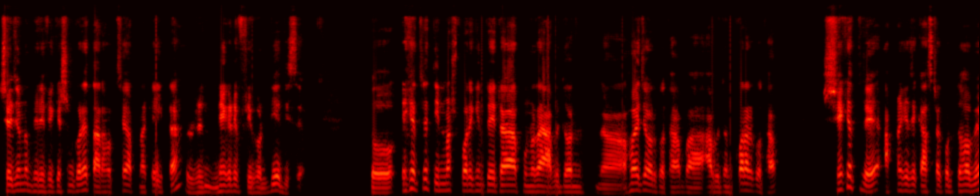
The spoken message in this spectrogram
সেই জন্য ভেরিফিকেশন করে তারা হচ্ছে আপনাকে একটা নেগেটিভ রিপোর্ট দিয়ে দিছে। তো এক্ষেত্রে তিন মাস পরে কিন্তু এটা পুনরায় আবেদন হয়ে যাওয়ার কথা বা আবেদন করার কথা। সেক্ষেত্রে আপনাকে যে কাজটা করতে হবে,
